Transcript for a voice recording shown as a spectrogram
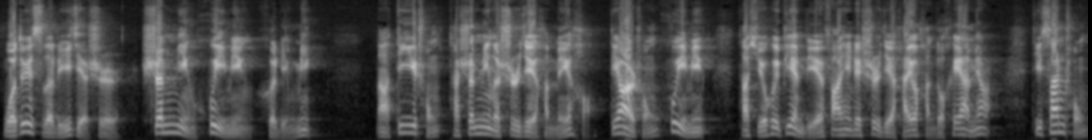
我对此的理解是：生命、慧命和灵命。啊，第一重，他生命的世界很美好；第二重，慧命，他学会辨别，发现这世界还有很多黑暗面；第三重，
